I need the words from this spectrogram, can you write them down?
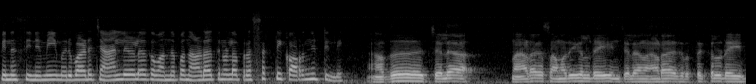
പിന്നെ സിനിമയും ഒരുപാട് ചാനലുകളൊക്കെ വന്നപ്പോൾ നാടകത്തിനുള്ള പ്രസക്തി കുറഞ്ഞിട്ടില്ലേ? അത് ചില നാടക സമിതികളുടെയും ചില നാടക കൃത്തുക്കളുടെയും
